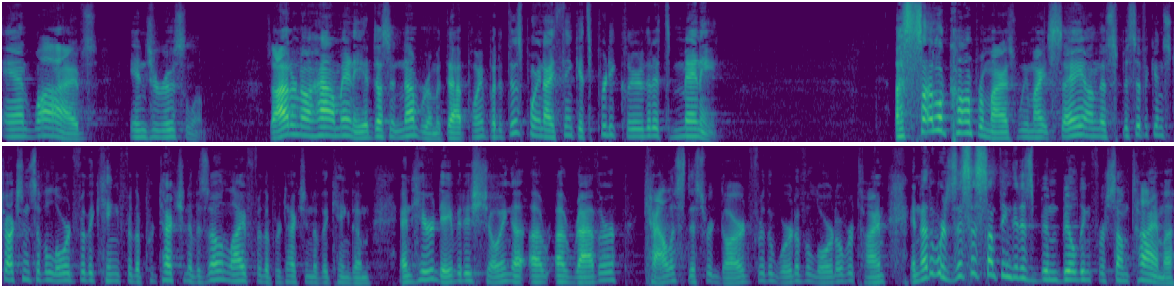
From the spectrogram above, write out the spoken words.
and wives in Jerusalem. So I don't know how many, it doesn't number them at that point, but at this point I think it's pretty clear that it's many. A subtle compromise, we might say, on the specific instructions of the Lord for the king for the protection of his own life, for the protection of the kingdom. And here David is showing a, a, a, rather callous disregard for the word of the Lord over time. In other words, this is something that has been building for some time a,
